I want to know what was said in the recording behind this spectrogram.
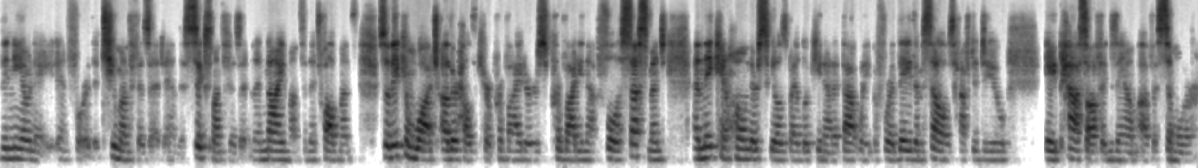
the neonate and for the two month visit and the six month visit and the nine month and the 12 month. So they can watch other healthcare providers providing that full assessment and they can hone their skills by looking at it that way before they themselves have to do a pass off exam of a similar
